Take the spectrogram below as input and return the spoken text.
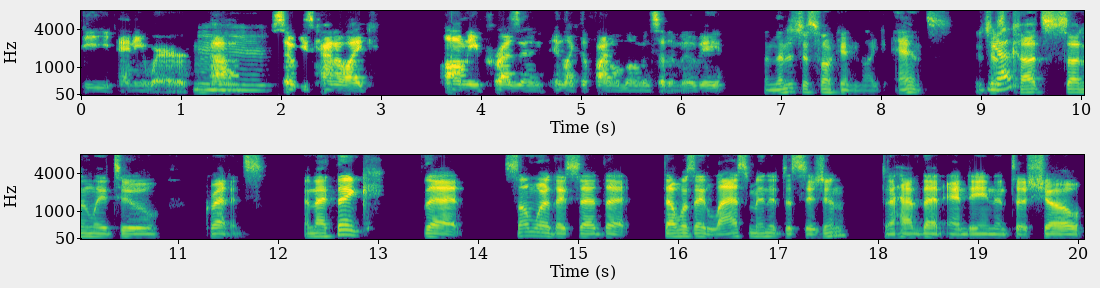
be anywhere. Um, Mm. so he's kind of like omnipresent in like the final moments of the movie. and then it just fucking like ends. It just Yep. cuts suddenly to credits. And I think that somewhere they said that that was a last minute decision to have that ending and to show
